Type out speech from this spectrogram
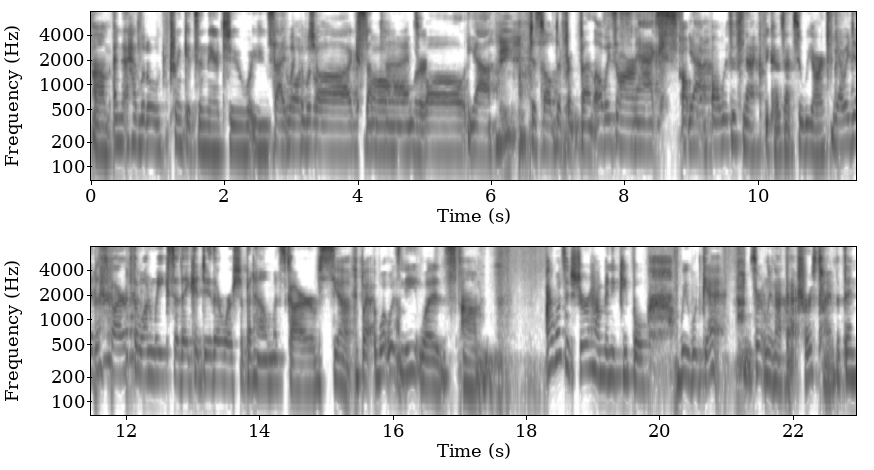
um and it had little trinkets in there too what you sidewalk like a little chalk, sometimes or- ball. Yeah. Neat. Just all different fun. Always a snack. Oh, yeah. yep, always a snack because that's who we are Yeah, we did a scarf the one week so they could do their worship at home with scarves. Yeah, but what was neat was um, I wasn't sure how many people we would get. Certainly not that first time, but then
